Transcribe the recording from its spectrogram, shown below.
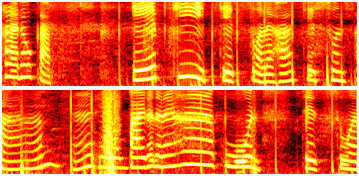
ค่าเท่ากับ f ที่ 7 ส่วนอะไรคะ7ส่วน3อ่าเทลงไปก็จะได้ 5 คูณ 7 ส่วน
